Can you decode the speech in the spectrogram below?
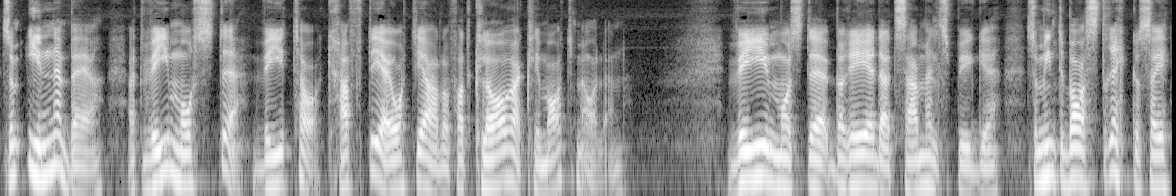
som innebär att vi måste vidta kraftiga åtgärder för att klara klimatmålen. Vi måste bereda ett samhällsbygge som inte bara sträcker sig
